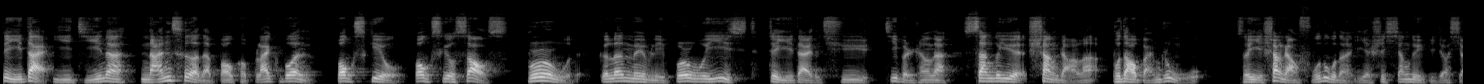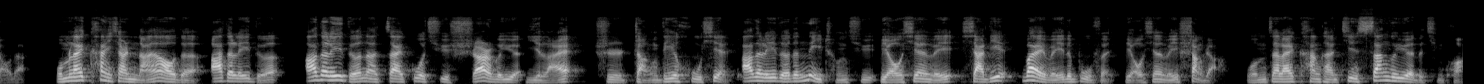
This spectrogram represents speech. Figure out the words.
这一带，以及呢南侧的包括 Blackburn、Box Hill、Box Hill South、Burwood。格伦梅利、b u r w o o East 这一带的区域，基本上呢三个月上涨了不到百分之五，所以上涨幅度呢也是相对比较小的。我们来看一下南澳的阿德雷德。阿德雷德呢，在过去十二个月以来是涨跌互现。阿德雷德的内城区表现为下跌，外围的部分表现为上涨。我们再来看看近三个月的情况。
